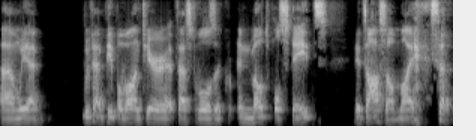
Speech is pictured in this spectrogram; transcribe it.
Um, we had we've had people volunteer at festivals in multiple states. It's awesome. Like so,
